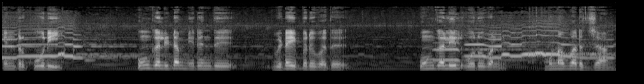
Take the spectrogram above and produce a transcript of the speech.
என்று கூறி உங்களிடம் இருந்து விடைபெறுவது உங்களில் ஒருவன் முனவர் ஜான்.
